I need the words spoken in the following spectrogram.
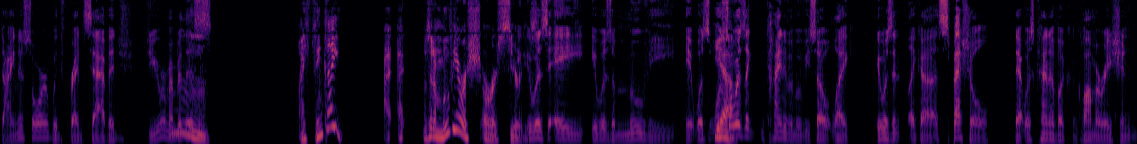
Dinosaur with Fred Savage? Do you remember Hmm. this? I think I, I, I was it a movie or a or a series? It was a it was a movie. It was well, Yeah. so it was like kind of a movie. So like it wasn't like a special that was kind of a conglomeration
